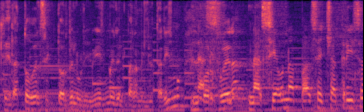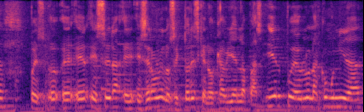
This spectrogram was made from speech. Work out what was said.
que era todo el sector del uribismo y del paramilitarismo, por fuera. ¿Nacía una paz hecha trizas? Pues eh, eh, ese, era, eh, ese era uno de los sectores que no cabía en la paz. Y el pueblo, la comunidad,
